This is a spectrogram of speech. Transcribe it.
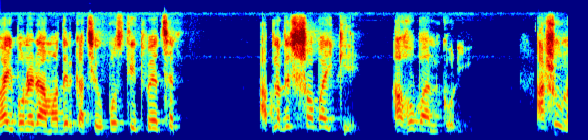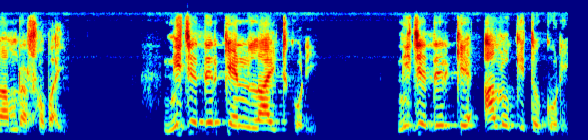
ভাই বোনেরা আমাদের কাছে উপস্থিত হয়েছেন, আপনাদের সবাইকে আহ্বান করি। আসুন আমরা সবাই নিজেদেরকে এনলাইট করি, নিজেদেরকে আলোকিত করি,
